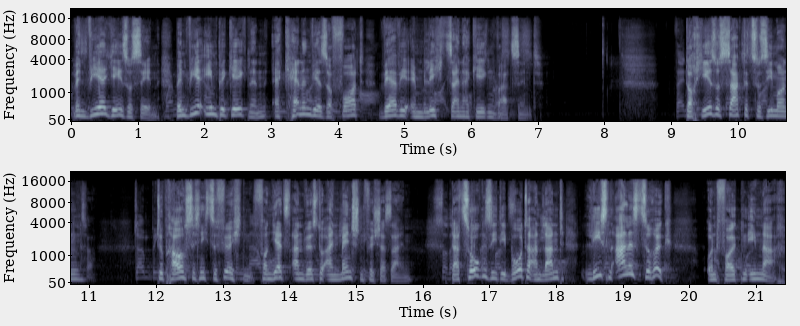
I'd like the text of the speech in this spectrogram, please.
Wenn wir Jesus sehen, wenn wir ihm begegnen, erkennen wir sofort, wer wir im Licht seiner Gegenwart sind. Doch Jesus sagte zu Simon, du brauchst dich nicht zu fürchten, von jetzt an wirst du ein Menschenfischer sein. Da zogen sie die Boote an Land, ließen alles zurück und folgten ihm nach.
